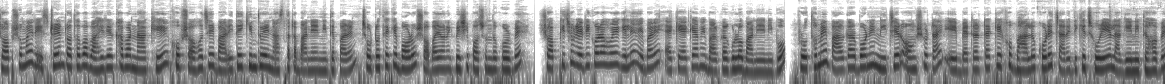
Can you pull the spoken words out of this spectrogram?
সব সময় রেস্টুরেন্ট অথবা বাহিরের খাবার না খেয়ে খুব সহজেই বাড়িতেই কিন্তু এই নাস্তাটা বানিয়ে নিতে পারেন। ছোট থেকে বড় সবাই অনেক বেশি পছন্দ করবে। সব কিছু রেডি করা হয়ে গেলে এবারে একে একে আমি বার্গারগুলো বানিয়ে নিব। প্রথমে বার্গার বনের নিচের অংশটায় এই ব্যাটারটাকে খুব ভালো করে চারিদিকে ছড়িয়ে লাগিয়ে নিতে হবে।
